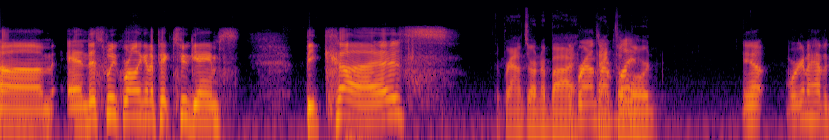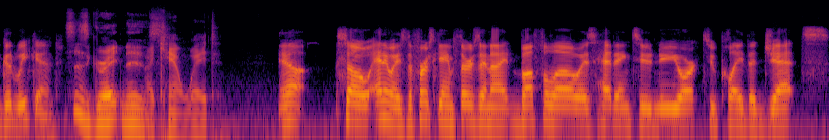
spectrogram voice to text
Um, and this week we're only going to pick two games because The Browns are on a bye. The Browns Thank aren't the playing. Lord. yeah, we're going to have a good weekend. this is great news. I can't wait. Yeah. So, anyways, the first game Thursday night, Buffalo is heading to New York to play the Jets.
